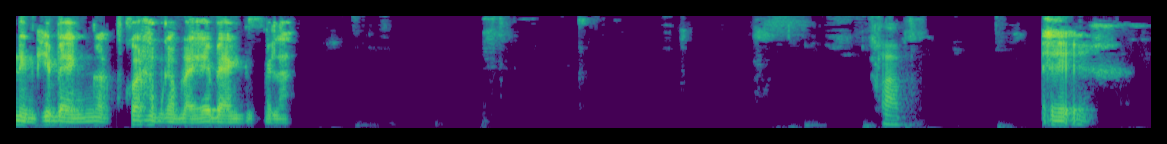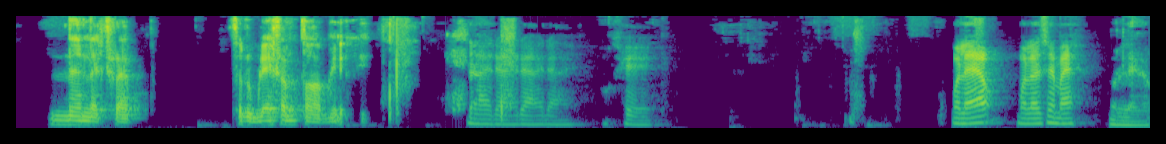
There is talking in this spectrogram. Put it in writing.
หนึ่งที่แบงก์ก็ก็ทำกำไรให้แบงก์ถูกไหมล่ะครับ เออนั่นแหละครับ สรุปได้คำตอบไหมเอ่ยได้ได้ได้ได้โอเค หมดแล้ว หมดแล้วใช่ไหมหมดแล้ว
